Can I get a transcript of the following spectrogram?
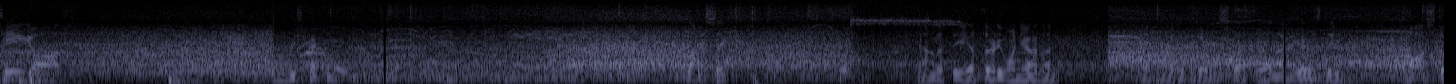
Teague off. Respected. Classic. Down at the uh, 31-yard line. That night over there in Starkville. Now here's the toss to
